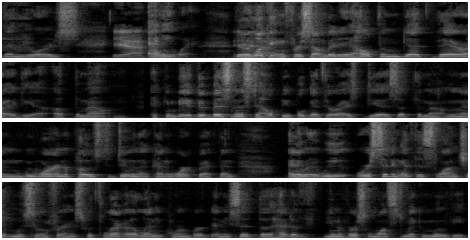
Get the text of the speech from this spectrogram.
than yours Yeah. anyway they're Yeah. looking for somebody to help them get their idea up the mountain it can be a good business to help people get their ideas up the mountain and we weren't opposed to doing that kind of work back then Anyway, we were sitting at this lunch at Musso and Frank's with uh, Lenny Kornberg, and he said the head of Universal wants to make a movie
